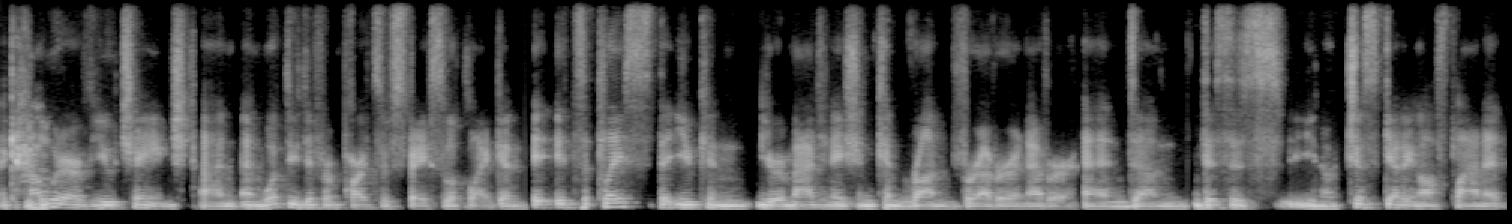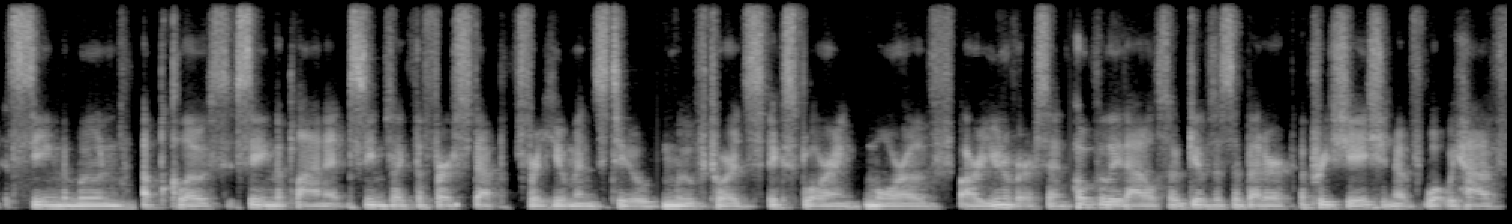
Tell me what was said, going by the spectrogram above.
Like how mm-hmm. would our view change? And and what do different parts of space look like? And it, it's a place that you can your imagination can run forever and ever. And um, this is, you know, just getting off planet, seeing the moon up close, seeing the planet seems like the first step for humans to move towards exploring more of our universe. And hopefully that also gives us a better appreciation of what we have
